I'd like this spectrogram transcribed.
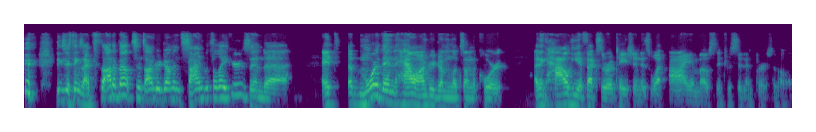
These are things I've thought about since Andre Drummond signed with the Lakers, and uh, it's uh, more than how Andre Drummond looks on the court. I think how he affects the rotation is what I am most interested in personally.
